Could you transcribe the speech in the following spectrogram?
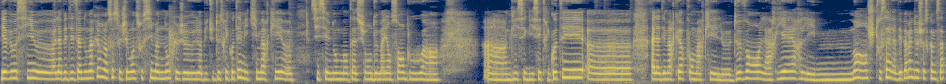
Il y avait aussi, elle avait des anneaux marqueurs, mais ça j'ai moins de soucis maintenant que j'ai l'habitude de tricoter, mais qui marquaient si c'est une augmentation de mailles ensemble ou un, euh, elle a des marqueurs pour marquer le devant, l'arrière, les manches, tout ça, elle avait pas mal de choses comme ça.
